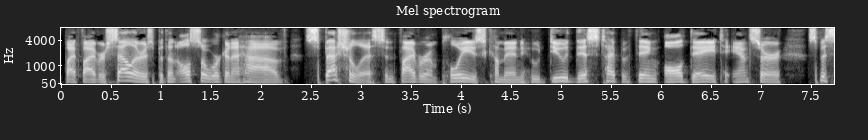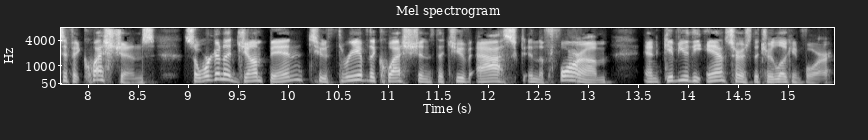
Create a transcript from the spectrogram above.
by Fiverr sellers, but then also we're going to have specialists and Fiverr employees come in who do this type of thing all day to answer specific questions. So we're going to jump in to three of the questions that you've asked in the forum and give you the answers that you're looking for.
